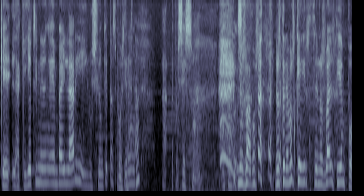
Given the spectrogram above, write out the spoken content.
que la que ellos tienen en bailar y ilusión que transmitieron. Pues, pues eso. Nos vamos, nos tenemos que ir, se nos va el tiempo.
